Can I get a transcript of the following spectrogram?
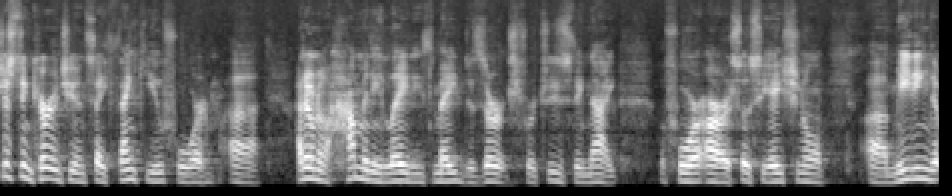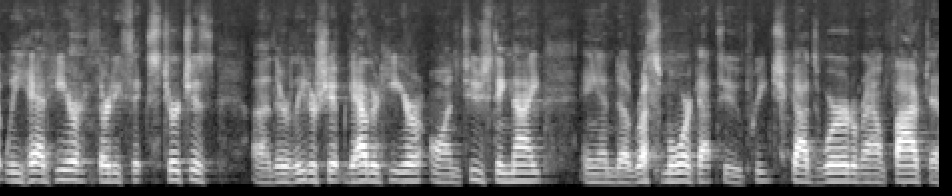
just encourage you and say thank you for, uh, I don't know how many ladies made desserts for Tuesday night for our associational uh, meeting that we had here. 36 churches, uh, their leadership gathered here on Tuesday night, and uh, Russ Moore got to preach God's word around 5 to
